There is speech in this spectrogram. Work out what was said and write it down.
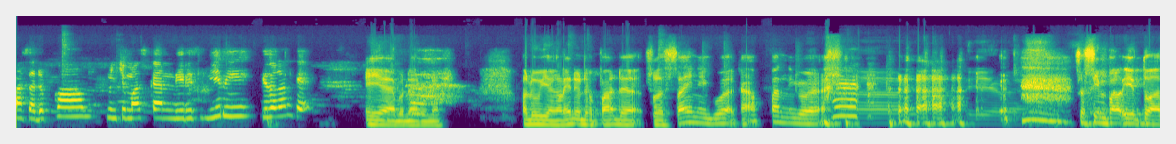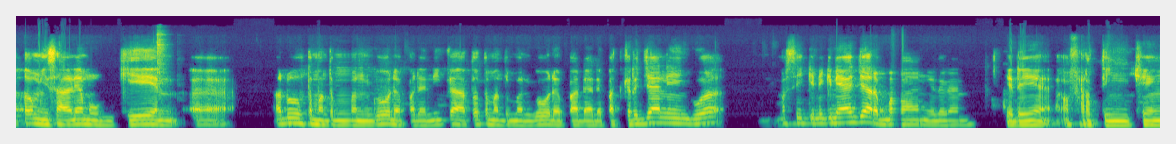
masa depan, mencemaskan diri sendiri gitu kan kayak Iya benar-benar. Aduh yang lain udah pada selesai nih gue kapan nih gue gila. sesimpel itu atau misalnya mungkin eh, aduh teman-teman gue udah pada nikah atau teman-teman gue udah pada dapat kerja nih gue masih gini-gini aja rebang gitu kan jadinya overthinking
